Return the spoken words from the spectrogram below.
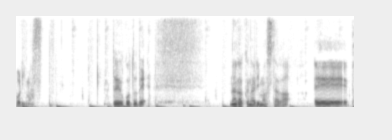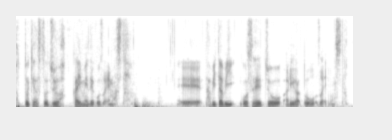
おります。ということで、長くなりましたが、えー、ポッドキャスト18回目でございました。たびたびご清聴ありがとうございました。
